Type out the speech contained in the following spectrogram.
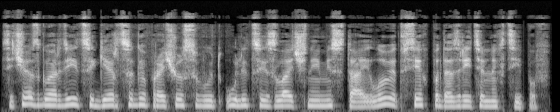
«Сейчас гвардейцы герцога прочесывают улицы и злачные места и ловят всех подозрительных типов.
